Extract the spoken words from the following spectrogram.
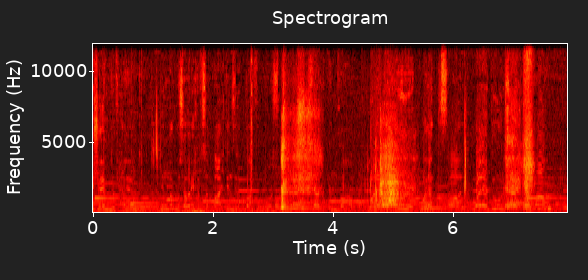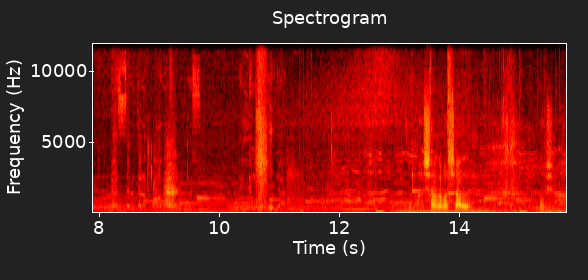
إيش عملوا في حياتهم؟ ينضموا صواريخ ب 16 تنزل الكره في رؤوسهم ودون سابق انفاق ولا تحذير ولا اتصال ولا دون سابق انفاق نزلوا ثلاث طوابق في رؤوسهم اللموا ما شاء الله ما شاء الله. ما شاء الله.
